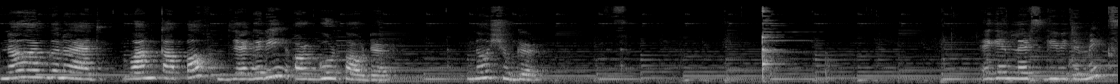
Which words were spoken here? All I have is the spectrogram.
Now I'm gonna add 1 cup of jaggery or gur powder. No sugar. Again let's give it a mix.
